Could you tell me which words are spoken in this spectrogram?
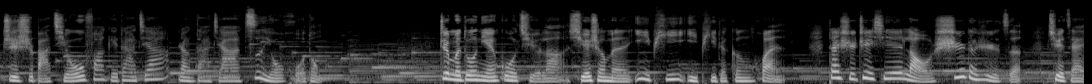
只是把球发给大家，让大家自由活动。这么多年过去了，学生们一批一批的更换。但是这些老师的日子却在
